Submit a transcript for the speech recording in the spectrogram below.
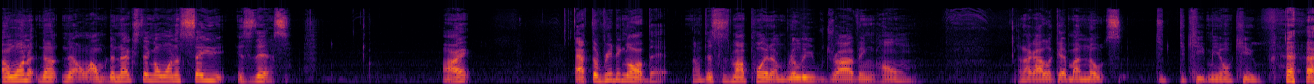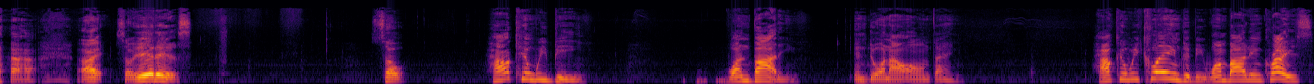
I want to, no, no, um, the next thing I want to say is this. All right? After reading all that, now this is my point I'm really driving home. And I got to look at my notes to, to keep me on cue. all right, so here it is. So, how can we be one body in doing our own thing? How can we claim to be one body in Christ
